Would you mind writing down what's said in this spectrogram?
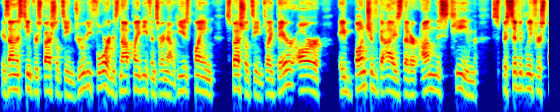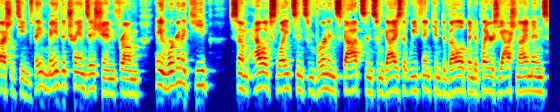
is on this team for special teams. Rudy Ford is not playing defense right now. He is playing special teams. Like there are a bunch of guys that are on this team specifically for special teams. They made the transition from, hey, we're going to keep some Alex Lights and some Vernon Scotts and some guys that we think can develop into players, Yosh Nijman's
